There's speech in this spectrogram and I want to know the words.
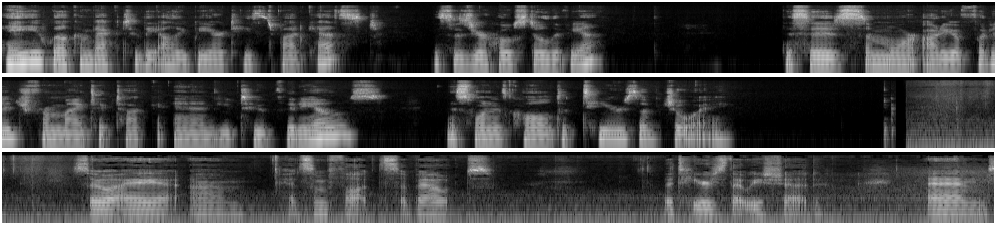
Hey, welcome back to the Oli B. Artiste podcast. This is your host, Olivia. This is some more audio footage from my TikTok and YouTube videos. This one is called Tears of Joy. So, I um, had some thoughts about the tears that we shed. And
